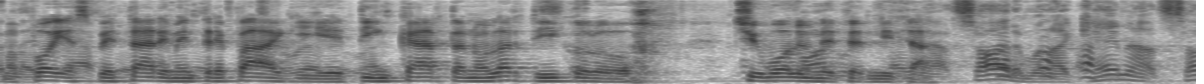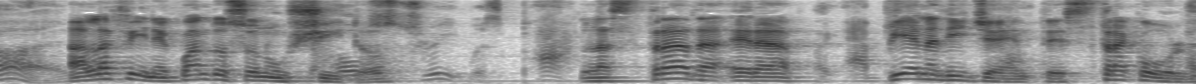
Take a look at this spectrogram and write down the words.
ma poi aspettare mentre paghi e ti incartano l'articolo ci vuole un'eternità. Alla fine, quando sono uscito, la strada era piena di gente, stracolma.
